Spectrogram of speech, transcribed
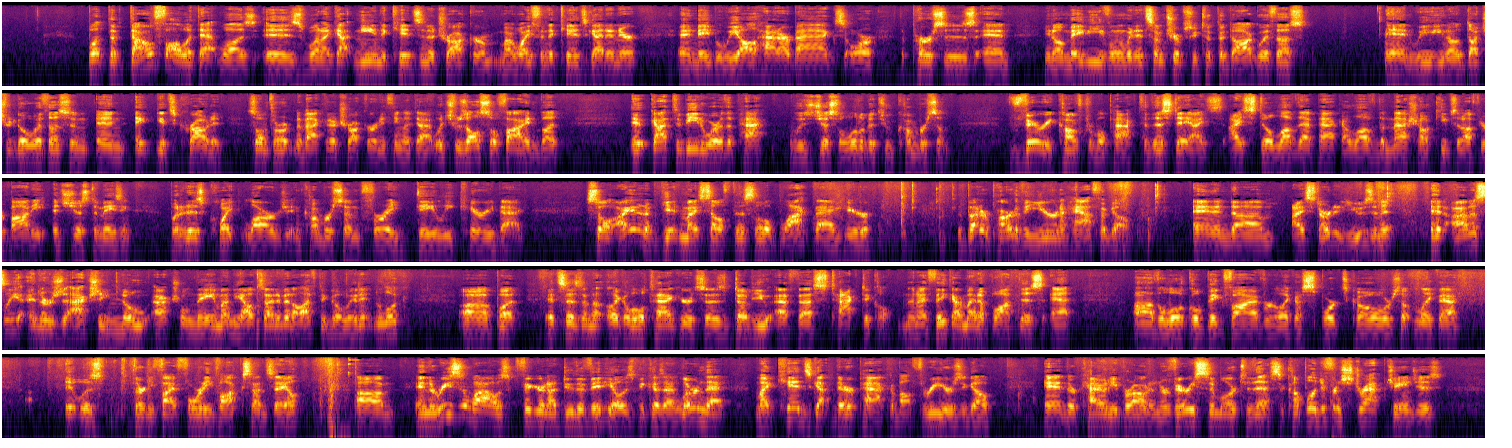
But the downfall with that was, is when I got me and the kids in the truck, or my wife and the kids got in there, and maybe we all had our bags, or the purses, and, you know, maybe even when we did some trips, we took the dog with us, and we, you know, Dutch would go with us, and, and it gets crowded. So I'm throwing it in the back of the truck or anything like that, which was also fine, but it got to be to where the pack was just a little bit too cumbersome. Very comfortable pack. To this day, I, I still love that pack. I love the mesh, how it keeps it off your body. It's just amazing. But it is quite large and cumbersome for a daily carry bag. So I ended up getting myself this little black bag here the better part of a year and a half ago and um, I started using it. And honestly, there's actually no actual name on the outside of it. I'll have to go in it and look. Uh, but it says like a little tag here. It says WFS Tactical, and I think I might have bought this at uh, the local Big Five or like a Sports Co or something like that. It was 35, 40 bucks on sale. Um, and the reason why I was figuring I'd do the video is because I learned that my kids got their pack about three years ago and they're Coyote Brown, and they're very similar to this. A couple of different strap changes,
